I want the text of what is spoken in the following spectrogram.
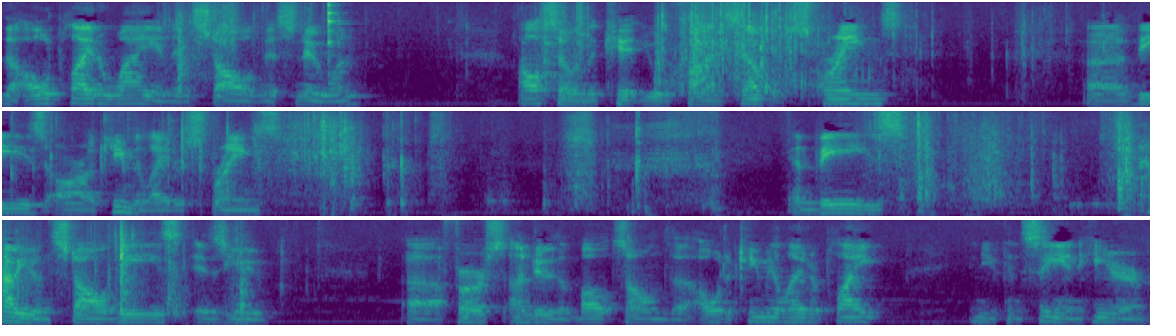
the old plate away and install this new one. Also in the kit you will find several springs. Uh, these are accumulator springs. And these, how you install these is you uh, first undo the bolts on the old accumulator plate. And you can see in here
